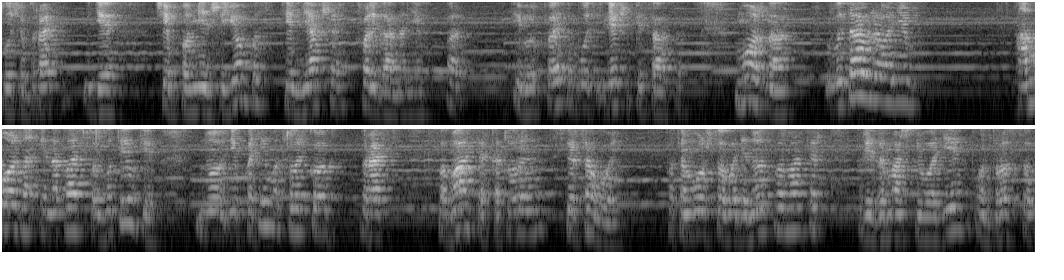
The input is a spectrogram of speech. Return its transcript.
Лучше брать, где чем поменьше емкость, тем мягче фольга на них. И поэтому будет легче писаться. Можно выдавливанием, а можно и на пластиковой бутылке, но необходимо только брать фломастер, который спиртовой, потому что водяной фломастер при замашке воде он просто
